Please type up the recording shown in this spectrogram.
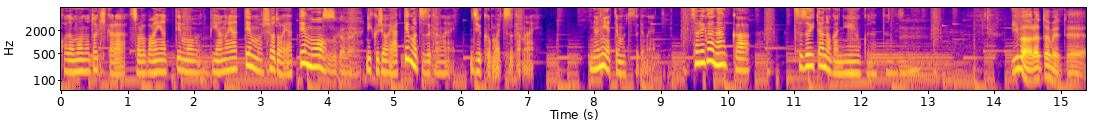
子供の時からそろばんやってもピアノやっても書道やっても。陸上やっても続かない。塾も続かない何やっても続かない。それがなんか続いたのがニューヨークだったんですよね、今改めて、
